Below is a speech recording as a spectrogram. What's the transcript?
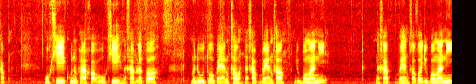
ครับโอเค คุณภาพเขาโอเคนะครับ แล้วก็มาดูตัวแหวนเขานะครับแหวนเขาอยู่ประมาณนี้นะครับแหวนเขาก็อยู่ประมาณนี้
